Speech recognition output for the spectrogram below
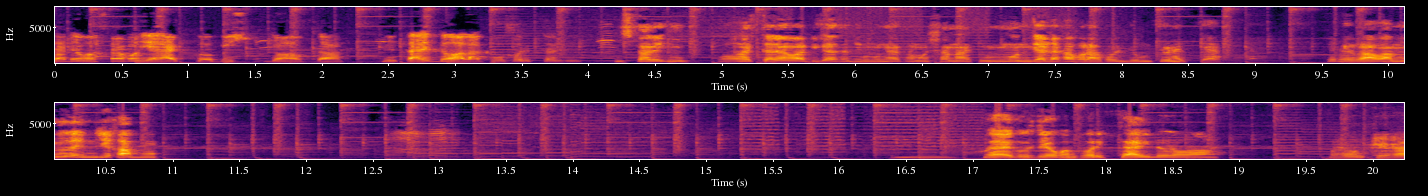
তাতে ব্যবস্থা করিয়া রাখতো বিশ দশটা বিশ তারিখ দেওয়া লাগবো পরীক্ষা দিয়ে বিশ তারিখ আচ্ছা যাওয়া ঠিক আছে দিন মনে সমস্যা নাই তুমি মন দিয়া লেখাপড়া করবে বুঝছ না আচ্ছা। আমিও যাইম যে খামো এখন পরীক্ষা আইলো বাবা এখন টেকা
